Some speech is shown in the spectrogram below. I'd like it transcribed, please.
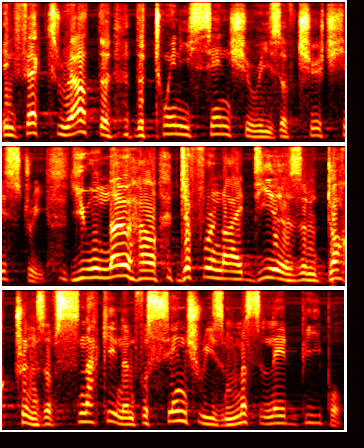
In fact, throughout the, the 20 centuries of church history, you will know how different ideas and doctrines have snuck in and for centuries misled people.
